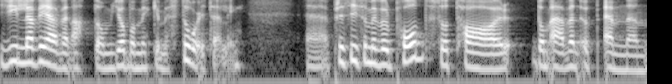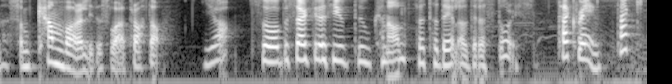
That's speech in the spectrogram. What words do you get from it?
gillar vi även att de jobbar mycket med storytelling. Eh, precis som i vår podd så tar de även upp ämnen som kan vara lite svåra att prata om. Ja, så besök deras YouTube-kanal för att ta del av deras stories. Tack Rain! Tack!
